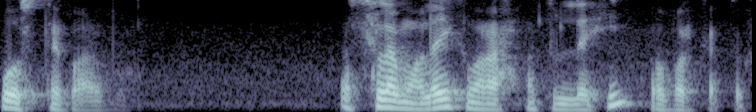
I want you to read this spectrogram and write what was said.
পৌঁছতে পারব। আসসালামু আলাইকুম রহমতুল্লাহি ওবরকাতুহ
